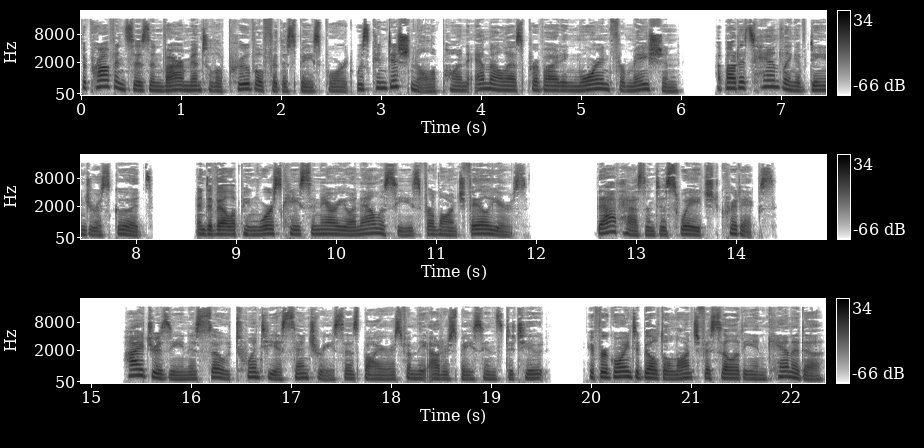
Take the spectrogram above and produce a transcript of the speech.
The province's environmental approval for the spaceport was conditional upon MLS providing more information about its handling of dangerous goods and developing worst case scenario analyses for launch failures. That hasn't assuaged critics. Hydrazine is so 20th century, says Byers from the Outer Space Institute. If we're going to build a launch facility in Canada,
